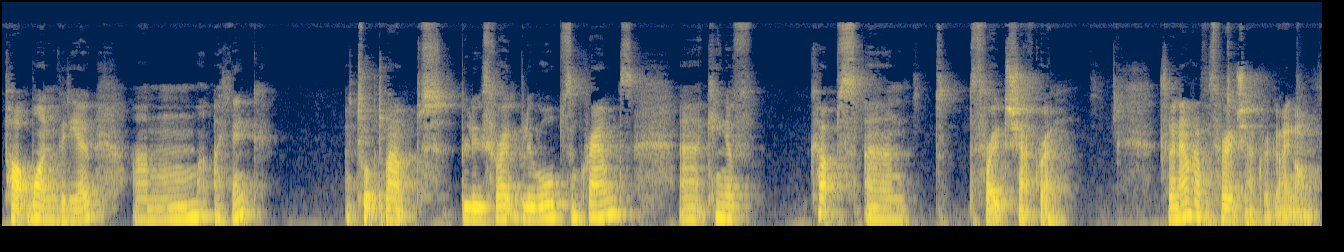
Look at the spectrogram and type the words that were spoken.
part one video, um, I think, I talked about blue throat, blue orbs and crowns, uh, King of Cups, and throat chakra. So I now have a throat chakra going on.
